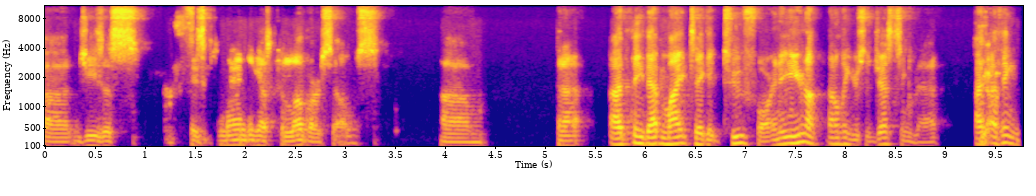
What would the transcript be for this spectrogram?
uh, Jesus is commanding us to love ourselves. Um, and I, I think that might take it too far. And you're not. I don't think you're suggesting that. I. I think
